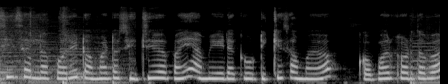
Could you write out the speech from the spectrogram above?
কଷি সারা পরে টমাটো সিঝিবা আমি এটাকে টিকি সময় কভর করেদেবা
